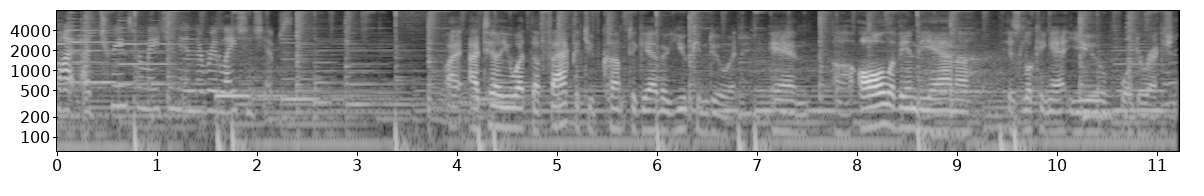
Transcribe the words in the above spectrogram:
but a transformation in the relationships. I, I, tell you what, the fact that you've come together, you can do it. And uh, all of Indiana is looking at you for direction.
